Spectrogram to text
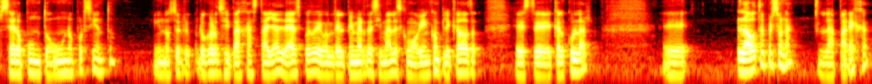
0.1%, y no recuerdo si baja hasta allá, ya después del primer decimal es como bien complicado este, calcular. Eh, la otra persona, la pareja,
